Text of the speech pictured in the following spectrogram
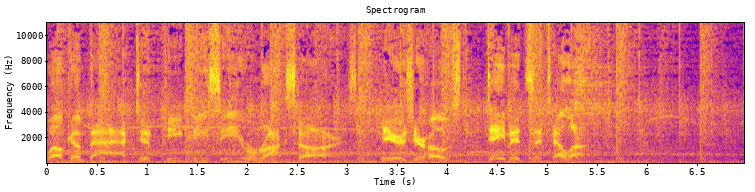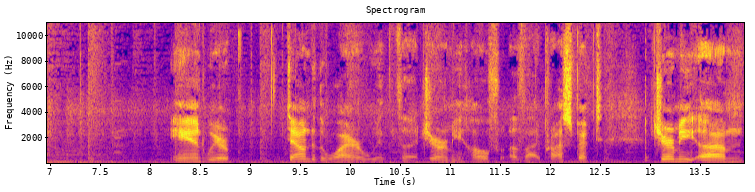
Welcome back to PPC Rockstars. Here's your host, David Szetela. And we're down to the wire with uh, Jeremy Hof of iProspect. Jeremy, um,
